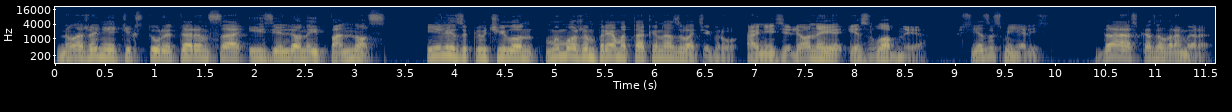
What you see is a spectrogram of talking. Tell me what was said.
Наложение текстуры Терренса и зеленый понос. Или, заключил он, мы можем прямо так и назвать игру. Они зеленые и злобные. Все засмеялись. «Да», — сказал Ромеро,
